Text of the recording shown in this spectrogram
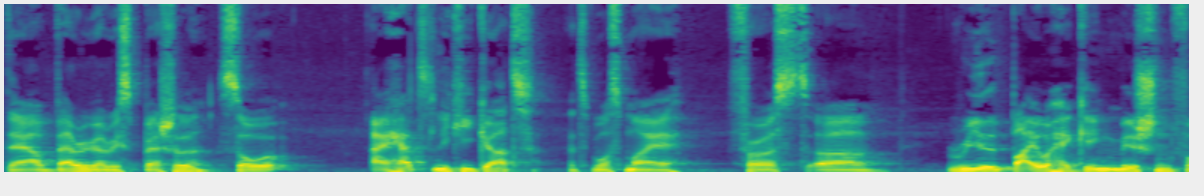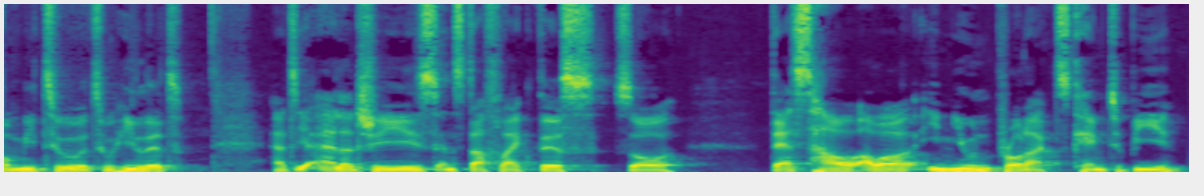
they are very very special. So I had leaky gut. It was my first uh, real biohacking mission for me to to heal it. Had the allergies and stuff like this. So that's how our immune products came to be,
